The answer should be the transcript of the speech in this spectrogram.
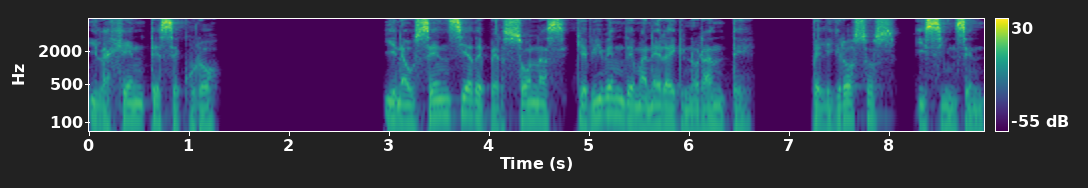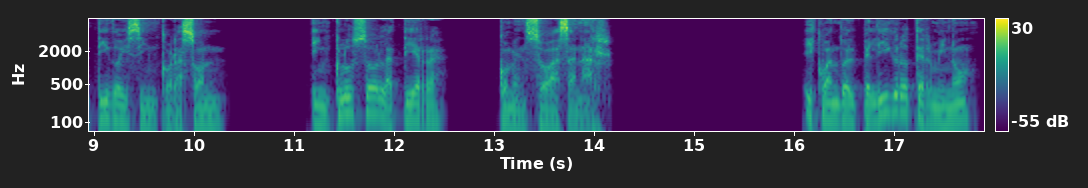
y la gente se curó. Y en ausencia de personas que viven de manera ignorante, peligrosos y sin sentido y sin corazón, incluso la tierra comenzó a sanar. Y cuando el peligro terminó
